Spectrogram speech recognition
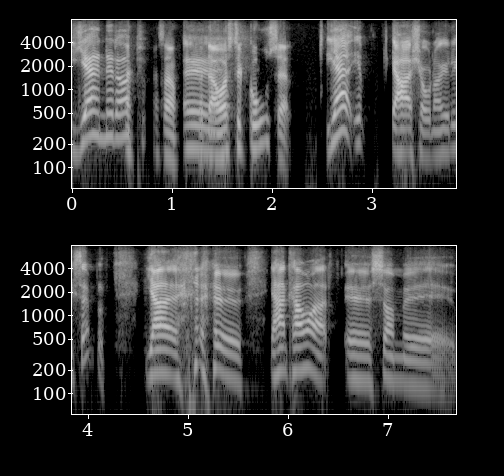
Ja, netop. Ja, altså, øh, der er også det gode salg. Ja, jeg, jeg har sjovt nok et eksempel. Jeg, øh, jeg har en kammerat, øh, som øh,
